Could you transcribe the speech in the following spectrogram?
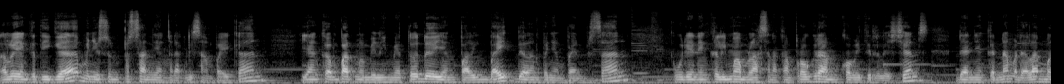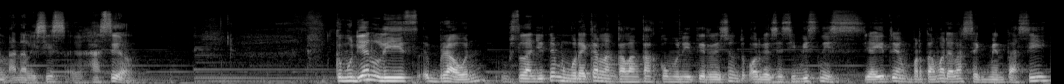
Lalu yang ketiga, menyusun pesan yang hendak disampaikan. Yang keempat, memilih metode yang paling baik dalam penyampaian pesan. Kemudian yang kelima, melaksanakan program community relations. Dan yang keenam adalah menganalisis eh, hasil. Kemudian Liz Brown selanjutnya menguraikan langkah-langkah community relation untuk organisasi bisnis, yaitu yang pertama adalah segmentasi,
